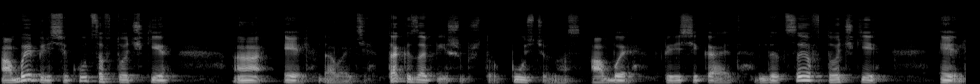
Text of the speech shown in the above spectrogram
AB пересекутся в точке L. Давайте. Так и запишем, что пусть у нас AB пересекает DC в точке L.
